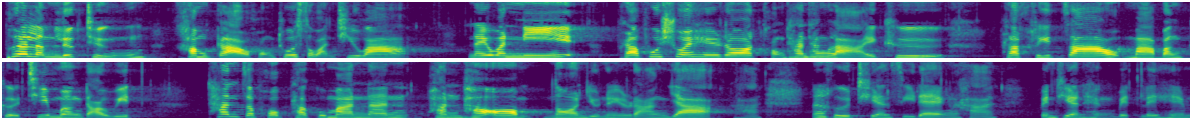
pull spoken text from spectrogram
เพื่อรำลึกถึงคำกล่าวของทูตสวรรค์ที่ว่า ในวันนี้พระผู้ช่วยให้รอดของท่านทั้งหลายคือ พระคริสต์เจ้ามาบังเกิดที่เมืองดาวิดท่านจะพบพระกุมารนั้นพันผ้าอ้อมนอนอยู่ในรางหญ้านะคะนั่นคือเทียนสีแดงนะคะ เป็นเทียนแห่งเบตเลเฮม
